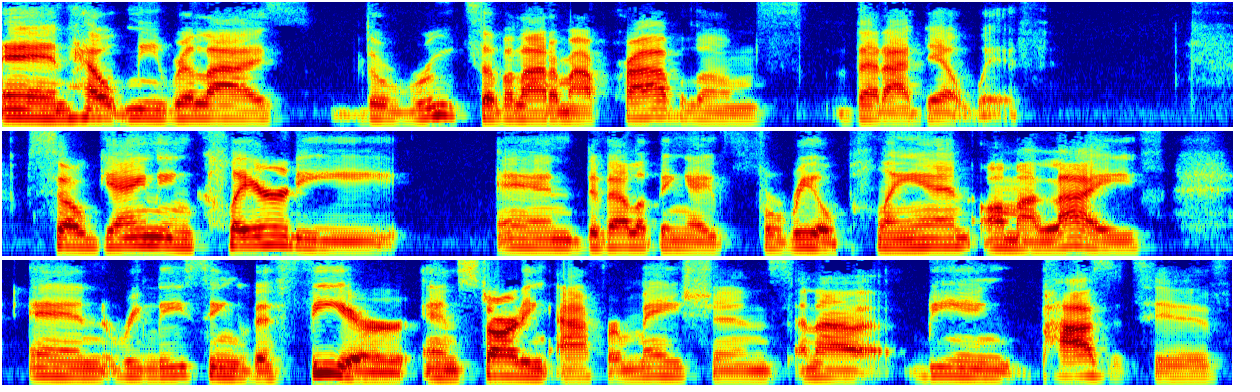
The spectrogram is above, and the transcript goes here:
and helped me realize the roots of a lot of my problems that I dealt with. So gaining clarity and developing a for real plan on my life and releasing the fear and starting affirmations and I being positive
